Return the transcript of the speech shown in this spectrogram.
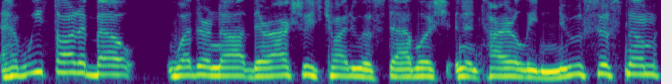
have we thought about whether or not they're actually trying to establish an entirely new system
